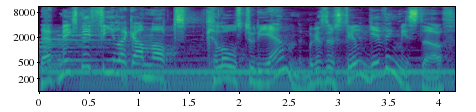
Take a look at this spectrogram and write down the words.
That makes me feel like I'm not close to the end, because they're still giving me stuff.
